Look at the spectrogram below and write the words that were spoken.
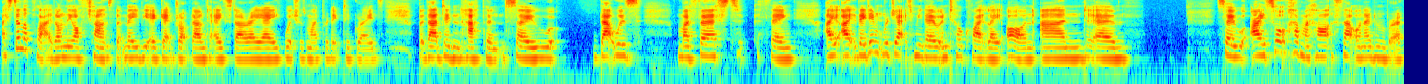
I still applied on the off chance that maybe I'd get dropped down to A star AA, which was my predicted grades, but that didn't happen. So that was my first thing. I, I they didn't reject me though until quite late on, and. Um, so I sort of had my heart set on Edinburgh,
